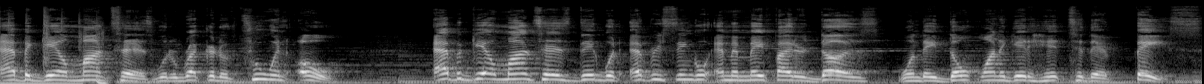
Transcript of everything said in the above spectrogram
Abigail Montes, with a record of 2 0. Abigail Montes did what every single MMA fighter does when they don't want to get hit to their face.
